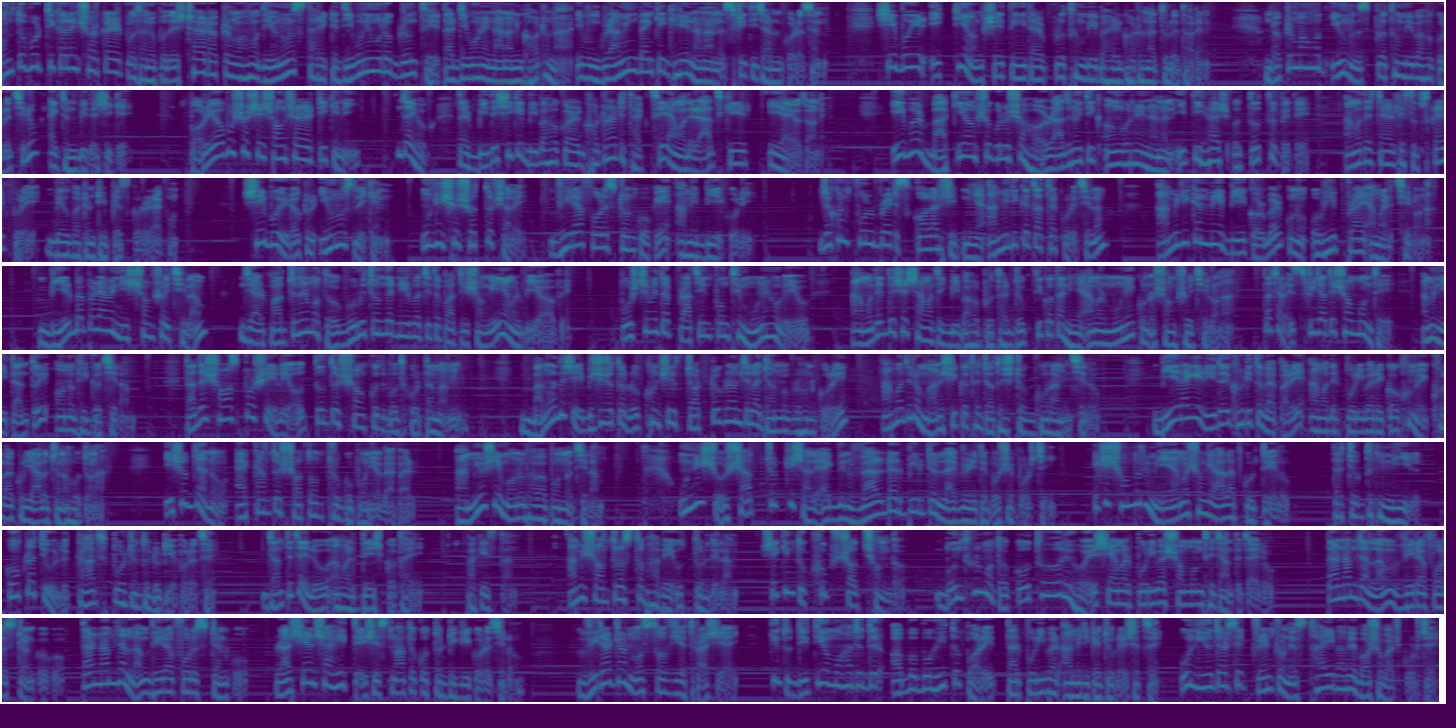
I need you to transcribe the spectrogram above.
অন্তর্বর্তীকালীন সরকারের প্রধান উপদেষ্টা ডক্টর মোহাম্মদ ইউনুস তার একটি জীবনীমূলক গ্রন্থে তার জীবনের নানান ঘটনা এবং গ্রামীণ ব্যাংকে ঘিরে নানান স্মৃতিচারণ করেছেন। সেই বইয়ের একটি অংশে তিনি তার প্রথম বিবাহের ঘটনা তুলে ধরেন। ডক্টর মোহাম্মদ ইউনুস প্রথম বিবাহ করেছিল একজন বিদেশিকে। পরে অবশ্য সে সংসার টিকে নেই। যাই হোক, তার বিদেশিকে বিবাহ করার ঘটনাটি থাকছে আমাদের আজকের এই আয়োজনে। এই বইয়ের বাকি অংশগুলো সহ রাজনৈতিক অঙ্গনের নানান ইতিহাস ও তথ্য পেতে আমাদের চ্যানেলটি সাবস্ক্রাইব করে বেল বাটনটি প্রেস করে রাখুন। সেই বইয়ে ডক্টর ইউনুস লেখেন, উনিশশো সত্তর সালে ভিরা ফোরেস্টন কোকে আমি বিয়ে করি। যখন ফুল ব্রাইট স্কলারশিপ নিয়ে আমেরিকা যাত্রা করেছিলাম, আমেরিকান মেয়ে বিয়ে করবার কোনো অভিপ্রায় আমার ছিল না। বিয়ের ব্যাপারে আমি নিঃসংশয় ছিলাম যে আর পাঁচজনের মতো গুরুচন্দ্রের নির্বাচিত পাত্রীর সঙ্গেই আমার বিয়ে হবে। পশ্চিমে তা প্রাচীনপন্থী মনে হলেও আমাদের দেশের সামাজিক বিবাহ প্রথার যৌক্তিকতা নিয়ে আমার মনে কোনো সংশয় ছিল না। তাছাড়া স্ত্রী জাতির সম্বন্ধে আমি নিতান্তই অনভিজ্ঞ ছিলাম। তাদের সংস্পর্শে এলে অত্যন্ত সংকোচ বোধ করতাম আমি। বাংলাদেশে বিশেষত রক্ষণশীল চট্টগ্রাম জেলায় জন্মগ্রহণ করে আমাদেরও মানসিকতা যথেষ্ট গোঁড়ামি ছিল। বিয়ের আগে হৃদয় ঘটিত ব্যাপারে আমাদের পরিবারে কখনোই খোলাখুলি আলোচনা হতো না। এসব যেন একান্ত স্বতন্ত্র গোপনীয় ব্যাপার। আমিও সেই মনোভাবাপন্ন ছিলাম। উনিশশো সাতষট্টি সালে একদিন ভ্যালডার বিল্টের লাইব্রেরিতে বসে পড়ছি। একটি সুন্দরী মেয়ে আমার সঙ্গে আলাপ করতে এলো। তার চোখ দুটি নীল, কোঁকড়া চুল কাঁধ পর্যন্ত লুটিয়ে পড়েছে। জানতে চাইলেও আমার দেশ কোথায়? পাকিস্তান। আমি সন্ত্রস্তভাবে উত্তর দিলাম। সে কিন্তু খুব স্বচ্ছন্দ। বন্ধুর মতো কৌতূহলী হয়ে সে আমার পরিবার সম্বন্ধে জানতে চাইল। তার নাম জানলাম ভিরা কোকো তার নাম জানলাম ভিরা ফরেস্টানকো। রাশিয়ান সাহিত্যে সে স্নাতকোত্তর ডিগ্রি করেছিল। ভিরার জন্ম সোভিয়েত রাশিয়ায়। কিন্তু দ্বিতীয় মহাযুদ্ধের অব্যবহিত পরে তার পরিবার আমেরিকায় চলে এসেছে ও নিউ জার্সির ট্রেন্টনে স্থায়ীভাবে বসবাস করছে।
